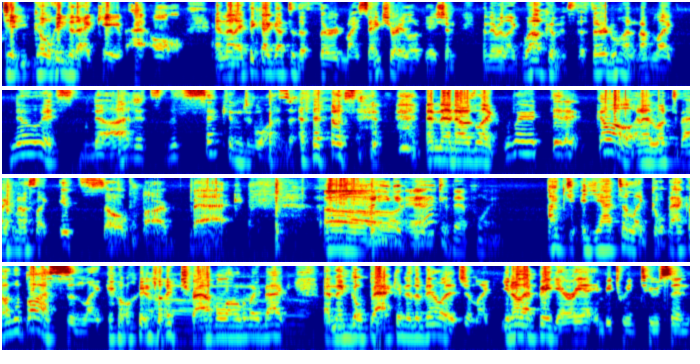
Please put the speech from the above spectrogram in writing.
didn't go into that cave at all. And then I think I got to the third, my sanctuary location, and they were like, "Welcome, it's the third one." And I'm like, "No, it's not. It's the second one." And, then I was, and then I was like, "Where did it go?" And I looked back, and I was like, "It's so far back." Oh, How do you get and back at that point? I you had to like go back on the bus and like go and like oh. travel all the way back Oh. and then go back into the village and like you know that big area in between Twoson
